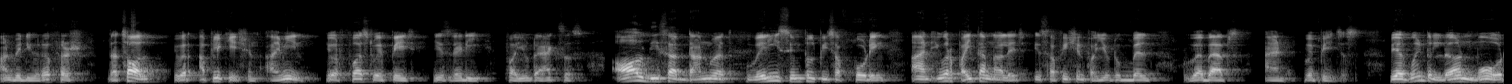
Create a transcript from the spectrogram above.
and when you refresh that's all. Your application i mean your first web page is ready for you to access all these are done with very simple piece of coding and your python knowledge is sufficient for you to build web apps and web pages we are going to learn more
